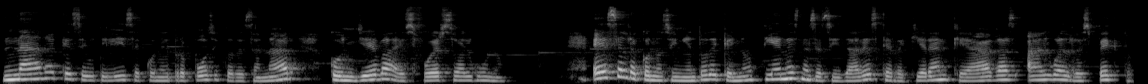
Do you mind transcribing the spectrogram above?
Nada que se utilice con el propósito de sanar conlleva esfuerzo alguno. Es el reconocimiento de que no tienes necesidades que requieran que hagas algo al respecto.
